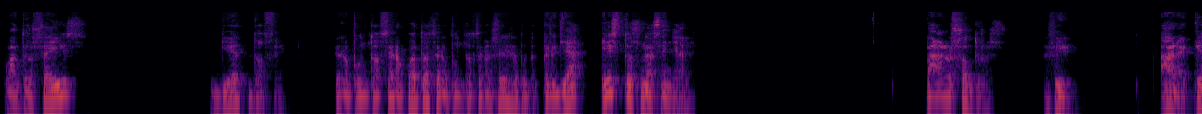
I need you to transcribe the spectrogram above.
4, 6, 10, 12. 0.04, 0.06, pero ya esto es una señal para nosotros. Es decir, ahora, ¿qué,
